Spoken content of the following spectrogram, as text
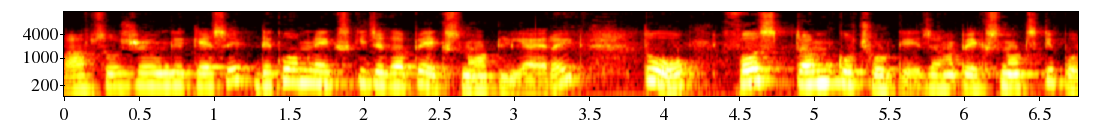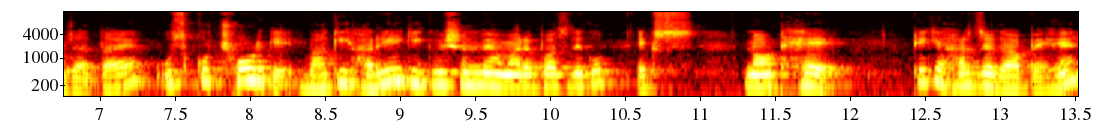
आप सोच रहे होंगे कैसे? देखो, हमने एक्स की जगह पे एक्स नॉट लिया है राइट तो फ़र्स्ट टर्म को छोड़ के, जहाँ पे एक्स नॉट स्किप हो जाता है, उसको छोड़ के, बाकी हर एक इक्वेशन में हमारे पास देखो एक्स नॉट है। ठीक है, हर जगह पे है।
